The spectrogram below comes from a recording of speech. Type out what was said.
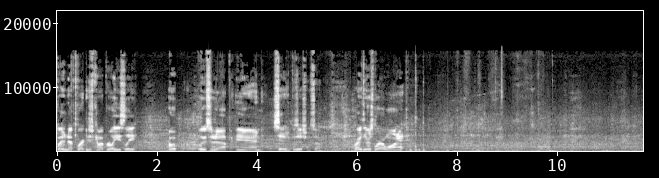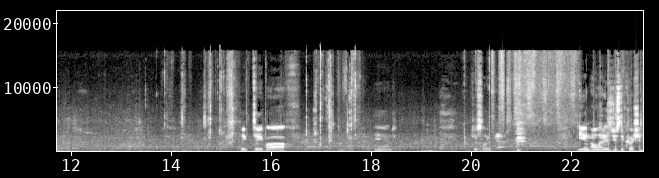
but enough where I can just come up really easily, oh, loosen it up and set it in position. So right there is where I want it. Take tape off and just like that. Again, all that is just a cushion.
